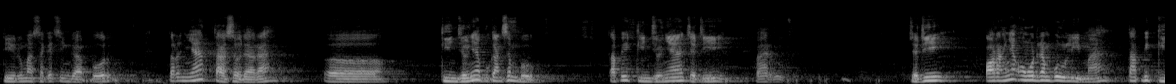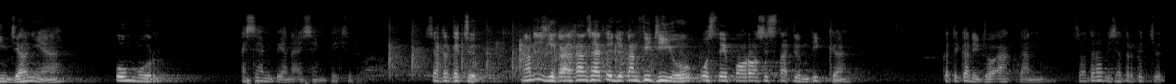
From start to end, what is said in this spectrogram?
di rumah sakit Singapura, ternyata, saudara, uh, ginjalnya bukan sembuh. Tapi ginjalnya jadi baru. Jadi orangnya umur 65, tapi ginjalnya umur SMP, anak SMP. Saudara. Saya terkejut. Nanti juga akan saya tunjukkan video osteoporosis stadium 3. Ketika didoakan, saudara bisa terkejut.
